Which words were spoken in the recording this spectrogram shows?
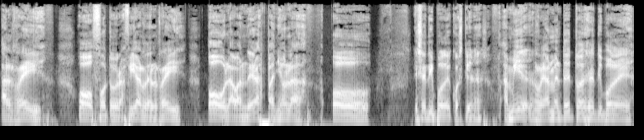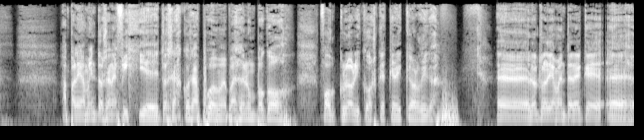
al rey, o fotografías del rey, o la bandera española, o ese tipo de cuestiones. A mí realmente todo ese tipo de apaleamientos en efigie y todas esas cosas pues me parecen un poco folclóricos, ¿qué queréis que os diga? Eh, el otro día me enteré que eh,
